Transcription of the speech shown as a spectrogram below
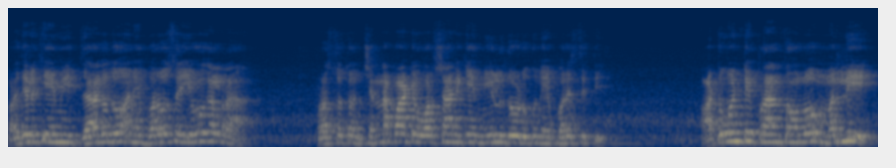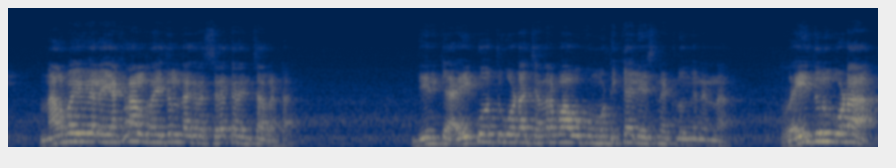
ప్రజలకేమీ జరగదు అని భరోసా ఇవ్వగలరా? ప్రస్తుతం చిన్నపాటి వర్షానికే నీళ్ళు దోడుకునే పరిస్థితి. అటువంటి ప్రాంతంలో మళ్ళీ నలభై వేల ఎకరాల రైతుల దగ్గర సేకరించాలట. దీనికి హైకోర్టు కూడా చంద్రబాబుకు ముటికాయలు వేసినట్లుంది నిన్న. రైతులు కూడా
